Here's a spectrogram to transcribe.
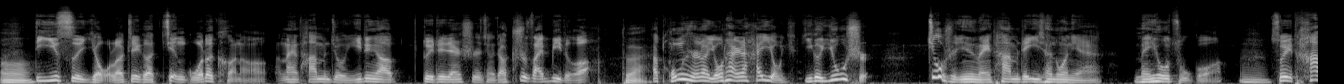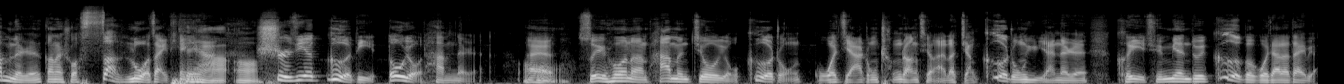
嗯第一次有了这个建国的可能，那他们就一定要对这件事情叫志在必得。对，那同时呢，犹太人还有一个优势，就是因为他们这一千多年没有祖国，嗯，所以他们的人刚才说散落在天天涯啊，世界各地都有他们的人。哎哦，所以说呢，他们就有各种国家中成长起来的、讲各种语言的人，可以去面对各个国家的代表。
